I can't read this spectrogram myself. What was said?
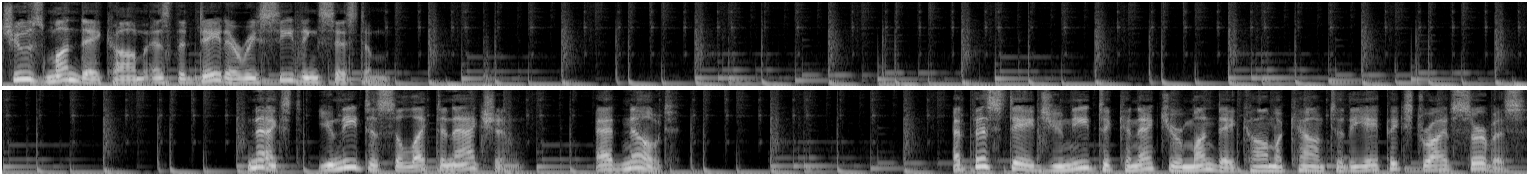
Choose Monday.com as the data receiving system. Next, you need to select an action. Add note. At this stage you need to connect your Monday.com account to the ApiX-Drive service.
